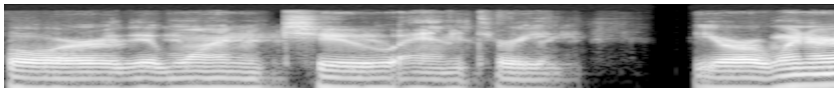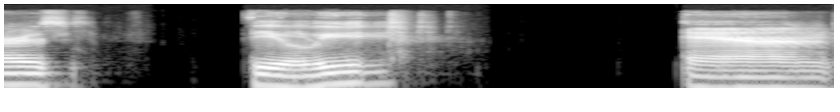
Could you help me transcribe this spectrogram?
for the one, two, and three. Your winners, the Elite, and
